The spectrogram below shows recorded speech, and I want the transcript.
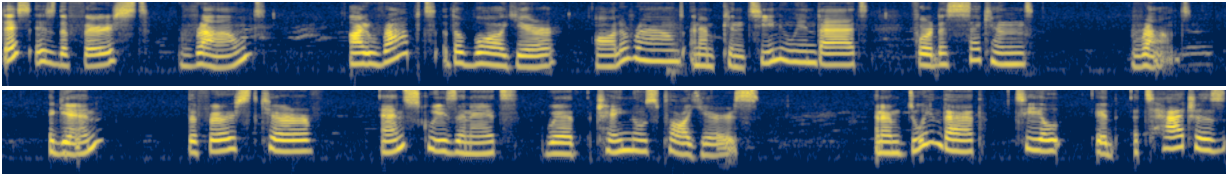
This is the first round. I wrapped the wire all around and I'm continuing that for the second round. Again, the first curve and squeezing it with chain nose pliers. And I'm doing that till it attaches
